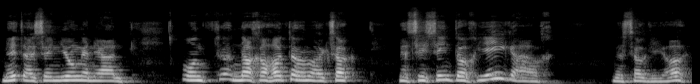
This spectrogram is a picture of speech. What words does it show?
nicht, also in jungen Jahren. Und nachher hat er mal gesagt, ja, Sie sind doch Jäger auch. Dann sage ich, ja.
